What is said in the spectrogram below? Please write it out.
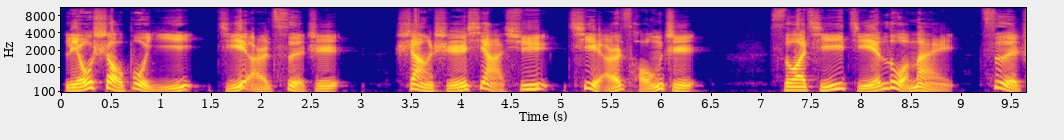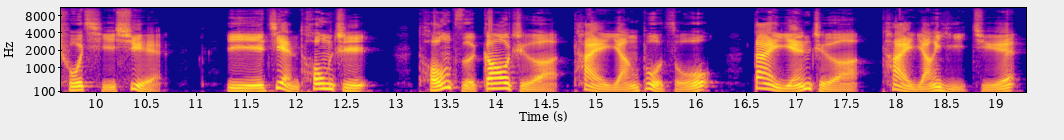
流受不宜，节而刺之，上实下虚，切而从之，所其结络脉，刺出其血，以见通之。童子高者，太阳不足；待言者，太阳已绝。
